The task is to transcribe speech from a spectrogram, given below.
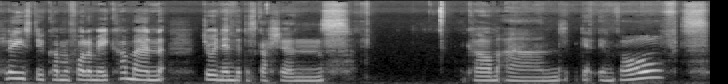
Please do come and follow me, come and join in the discussions, come and get involved,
